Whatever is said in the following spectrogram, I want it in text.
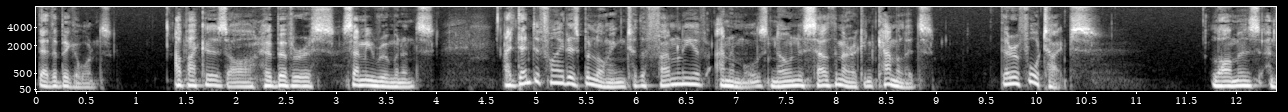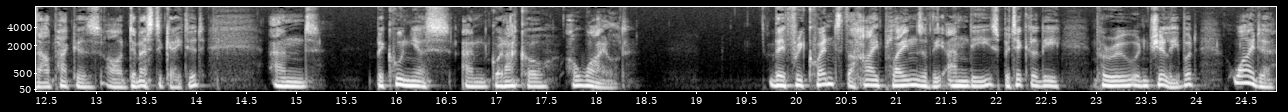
They're the bigger ones. Alpacas are herbivorous semi ruminants, identified as belonging to the family of animals known as South American camelids. There are four types. Llamas and alpacas are domesticated, and Vicuñas and guanaco are wild. They frequent the high plains of the Andes, particularly Peru and Chile, but wider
